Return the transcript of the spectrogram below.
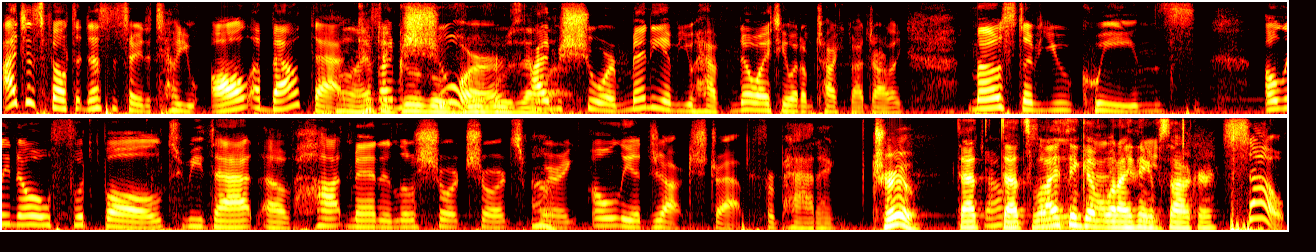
I just felt it necessary to tell you all about that Well, because to I'm Google sure, vuvuzela. I'm sure many of you have no idea what I'm talking about, darling. Most of you queens only know football to be that of hot men in little short shorts Oh. wearing only a jock strap for padding. True. That Oh, that's what I think of when I think of soccer. So,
